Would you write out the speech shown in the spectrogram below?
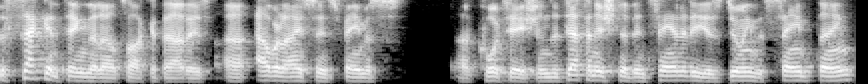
The second thing that I'll talk about is uh, Albert Einstein's famous uh, quotation the definition of insanity is doing the same thing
